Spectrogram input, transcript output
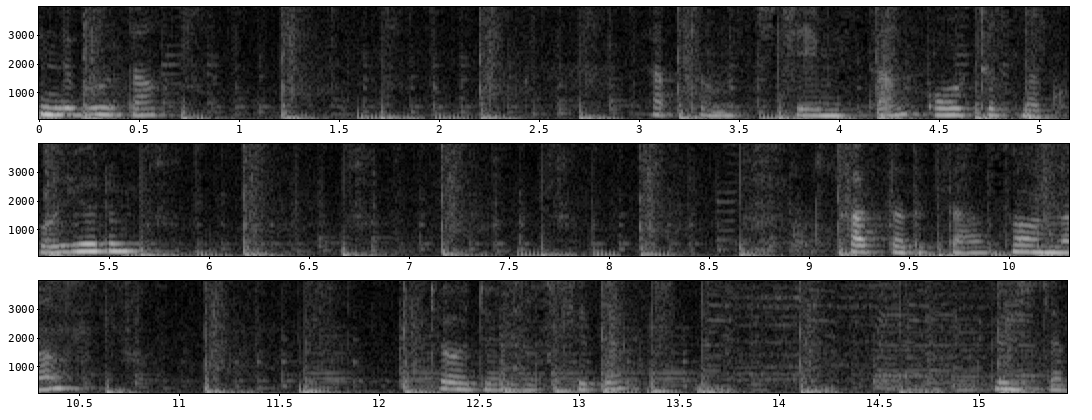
Şimdi burada yaptığımız çiçeğimizden ortasına koyuyorum. Katladıktan sonra gördüğünüz gibi büzdüm.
